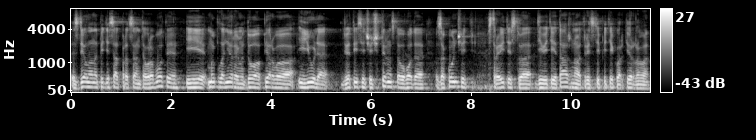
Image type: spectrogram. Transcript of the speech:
Сделано 50% работы. И мы планируем до 1 июля 2014 года закончить строительство девятиэтажного 35-квартирного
